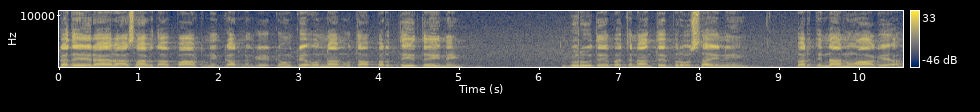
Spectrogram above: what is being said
ਕਦੇ ਰਹਿ ਰਾ ਸਾਹਿਬ ਦਾ ਪਾਠ ਨਹੀਂ ਕਰਨਗੇ, ਕਿਉਂਕਿ ਉਹਨਾਂ ਨੂੰ ਤਾਂ ਪ੍ਰਤੀਤ ਹੀ ਨਹੀਂ। ਗੁਰੂ ਦੇ ਬਚਨਾਂ ਤੇ ਭਰੋਸਾ ਹੀ ਨਹੀਂ। ਪਰ ਜਿਨ੍ਹਾਂ ਨੂੰ ਆ ਗਿਆ,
